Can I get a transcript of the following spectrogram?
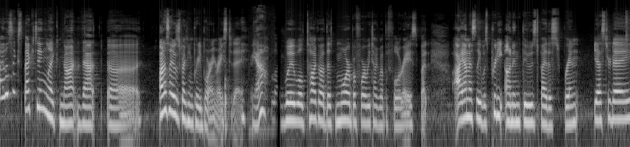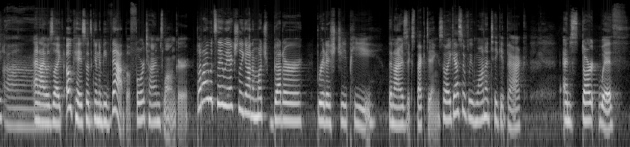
I was expecting like not that uh honestly I was expecting a pretty boring race today. Yeah. We will talk about this more before we talk about the full race, but I honestly was pretty unenthused by the sprint yesterday. and I was like, okay, so it's going to be that, but four times longer. But I would say we actually got a much better British GP than I was expecting. So I guess if we want to take it back and start with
